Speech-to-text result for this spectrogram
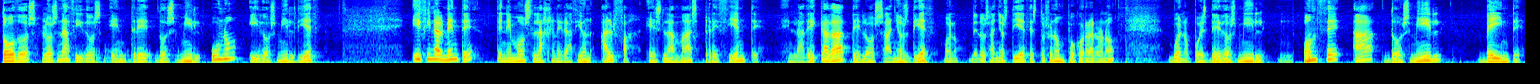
todos los nacidos entre 2001 y 2010. Y finalmente tenemos la generación alfa, es la más reciente, en la década de los años 10. Bueno, de los años 10, esto suena un poco raro, ¿no? Bueno, pues de 2011 a 2020.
